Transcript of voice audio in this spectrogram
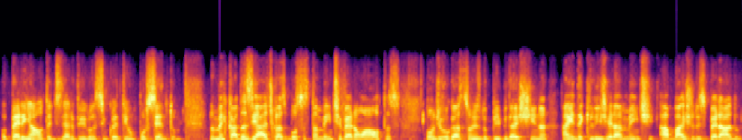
opera em alta de 0,51%. No mercado asiático, as bolsas também tiveram altas, com divulgações do PIB da China, ainda que ligeiramente abaixo do esperado.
